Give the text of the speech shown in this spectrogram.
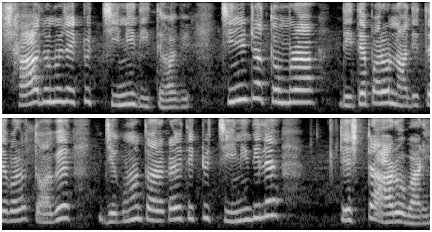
স্বাদ অনুযায়ী একটু চিনি দিতে হবে। চিনিটা তোমরা দিতে পারো, না দিতে পারো, তবে যে কোনো তরকারিতে একটু চিনি দিলে টেস্টটা আরও বাড়ে।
